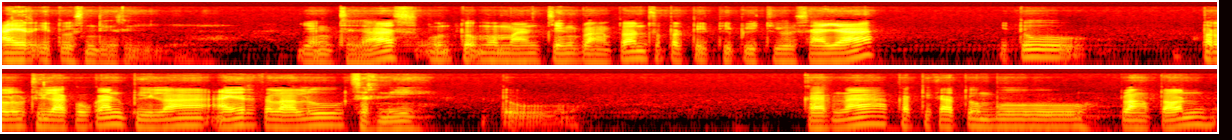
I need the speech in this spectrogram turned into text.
air itu sendiri. Yang jelas untuk memancing plankton seperti di video saya itu perlu dilakukan bila air terlalu jernih. Itu karena ketika tumbuh plankton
